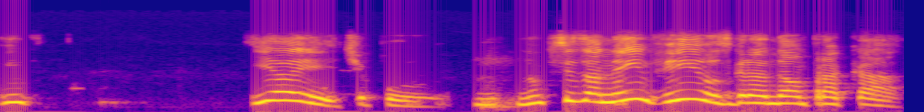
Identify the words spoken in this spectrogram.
E, e, aí, tipo, não precisa nem vir os grandão para cá.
